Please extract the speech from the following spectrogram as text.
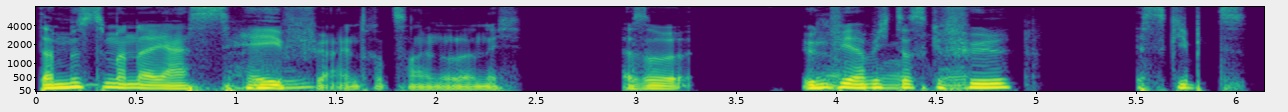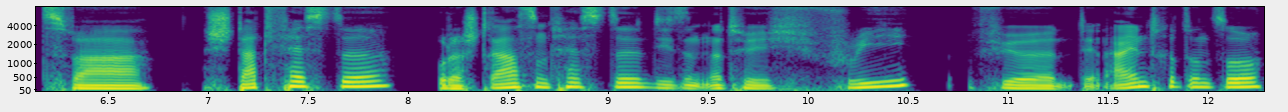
dann müsste man da ja safe mhm. für Eintritt zahlen, oder nicht? Also irgendwie ja, habe ich okay. das Gefühl, es gibt zwar Stadtfeste oder Straßenfeste, die sind natürlich free für den Eintritt und so,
